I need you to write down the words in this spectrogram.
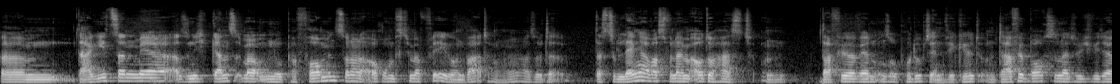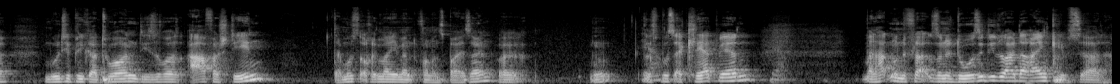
Ähm, da geht es dann mehr, also nicht ganz immer um nur Performance, sondern auch ums Thema Pflege und Wartung. Ne? Also, da, dass du länger was von deinem Auto hast. Und dafür werden unsere Produkte entwickelt. Und dafür brauchst du natürlich wieder Multiplikatoren, die sowas A verstehen. Da muss auch immer jemand von uns bei sein, weil ne, das ja. muss erklärt werden. Ja man hat nur eine, so eine Dose, die du halt da reingibst. Ja.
